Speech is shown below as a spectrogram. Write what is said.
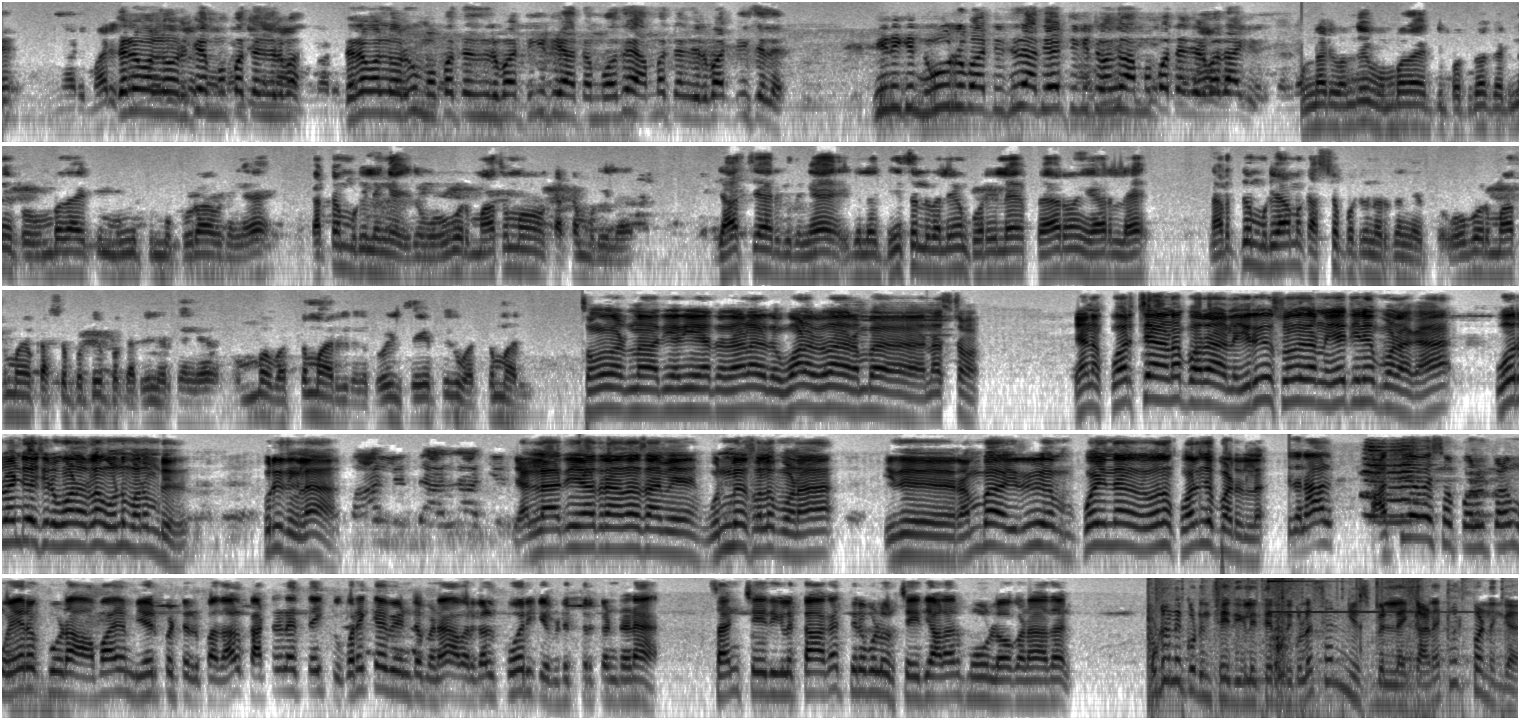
திருவள்ளூருக்கு முப்பத்தஞ்சு ரூபாய் திருவள்ளூருக்கு முப்பத்தஞ்சு ரூபாய் டிக்கெட் ஏற்றும் போது ஐம்பத்தஞ்சு ரூபாய் டீசல் இன்னைக்கு நூறு ரூபாய் டீசல் அதே டிக்கெட் வந்து முப்பத்தஞ்சு ரூபாய் தான் ஆகுது. முன்னாடி வந்து ஒன்பதாயிரத்தி பத்து ரூபா கட்டினா இப்போ ஒன்பதாயிரத்தி முந்நூற்றி முப்பது ரூபா ஆகுதுங்க. கட்ட முடியலைங்க. இது ஒவ்வொரு மாதமும் கட்ட முடியல. ஜாஸ்தியாக இருக்குதுங்க. இதில் டீசல் விலையும் குறையல பேரும் ஏறல. நடத்த முடியாமல் கஷ்டப்பட்டுன்னு இருக்குங்க. இப்போ ஒவ்வொரு மாதமும் கஷ்டப்பட்டு இப்போ கட்டின்னு இருக்கேங்க. ரொம்ப வருத்தமாக இருக்குதுங்க. தொழில் செய்யறதுக்கு வருத்தமாக இருக்குது சுங்க கட்டணம் அதிகம் அதிகம் ஏற்றதுனால இது ஓனர் தான் ரொம்ப நஷ்டம். ஏன்னா குறைச்சாங்கன்னா பரவாயில்ல. இருக்கிற சுங்க கட்டணம் ஏற்றினே போனாக்கா ஒரு வண்டி வச்சுட்டு ஓனர்லாம் ஒன்றும் பண்ண முடியாது. புரியுதுங்களா? எல்லாத்தையும் ஏற்றுறாங்க தான் சாமி. உண்மையை சொல்ல போனால் இது ரொம்ப இரு போயிருந்தாங்க குறைஞ்ச பாடு இல்லை. இதனால் அத்தியாவசிய பொருட்களும் உயரக்கூட அபாயம் ஏற்பட்டிருப்பதால் கட்டணத்தை குறைக்க வேண்டும் என அவர்கள் கோரிக்கை விடுத்திருக்கின்றனர் சன் செய்திகளுக்காக திருவள்ளூர் செய்தியாளர் மு. லோகநாதன். உடனுக்குடன் செய்திகளை தெரிந்து கொள்ள சன் நியூஸ் பெல் ஐகானை கிளிக் பண்ணுங்க.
